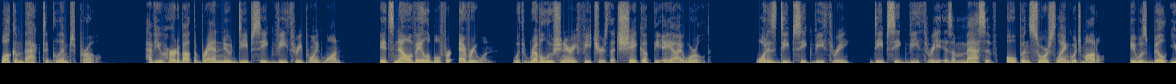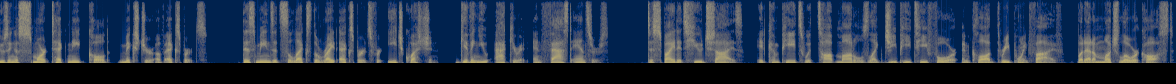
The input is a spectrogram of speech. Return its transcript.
Welcome back to Glimpse Pro. Have you heard about the brand new DeepSeek V3.1? It's now available for everyone with revolutionary features that shake up the AI world. What is DeepSeek V3? DeepSeek V3 is a massive open source language model. It was built using a smart technique called mixture of experts. This means it selects the right experts for each question, giving you accurate and fast answers. Despite its huge size, it competes with top models like GPT-4 and Claude 3.5, but at a much lower cost.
